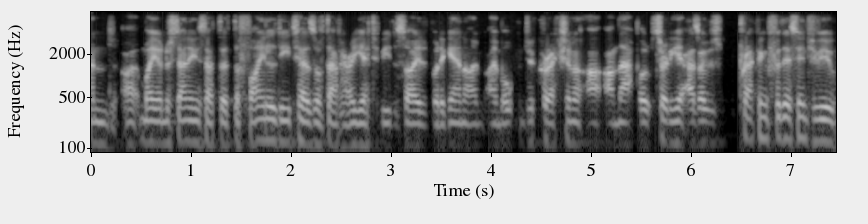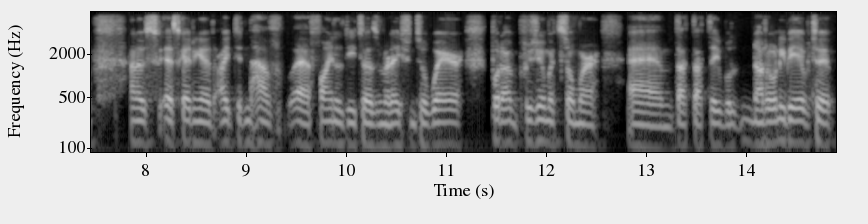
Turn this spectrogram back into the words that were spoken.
and uh, my understanding is that the, the final details of that are yet to be decided. But again, I'm, I'm open to correction on, on that. But certainly, as I was prepping for this interview and I was uh, scouting it, I didn't have uh, final details in relation to where, but I presume it's somewhere um, that that they will not only be able to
